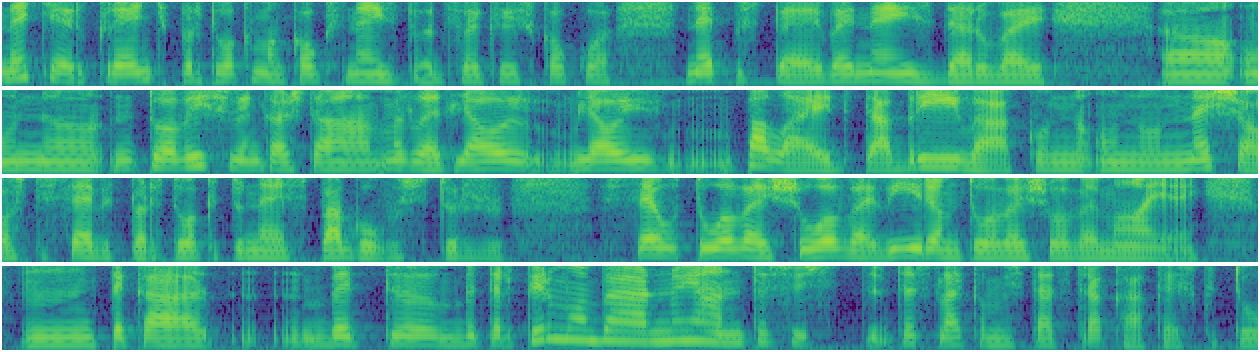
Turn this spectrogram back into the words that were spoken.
neķēru kreņķi par to, ka man kaut kas neizdodas, vai ka es kaut ko nepaspēju, vai neizdaru, vai uh, un, uh, to visu vienkārši tā mazliet ļauj, ļauj palaidi tā brīvāk un, un, un nešausti sevi par to, ka tu neesi paguvusi tur sev to vai šo, vai vīram to vai šo, vai mājai. Mm, tā kā, bet, bet ar pirmo bērnu, jā, nu, tas viss tas, laikam viss tāds trakākais, ka tu,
